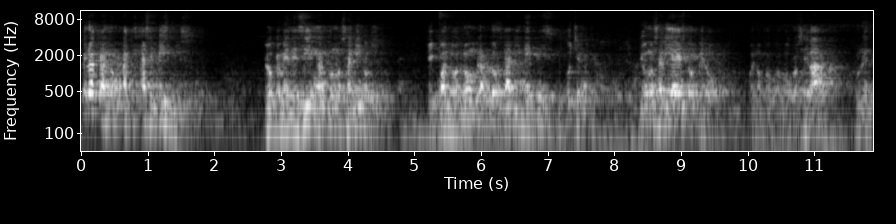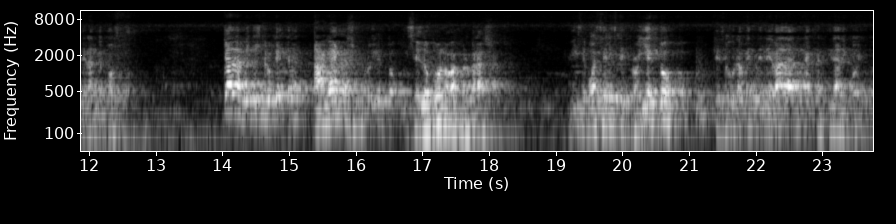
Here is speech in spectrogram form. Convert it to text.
Pero acá no, aquí hacen business. Lo que me decían algunos amigos, que cuando nombran los gabinetes, escuchen acá, yo no sabía esto, pero bueno, poco a poco se va uno enterando de cosas. Cada ministro que entra agarra su proyecto y se lo pone bajo el brazo. Dice, voy a hacer este proyecto que seguramente le va a dar una cantidad de código.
